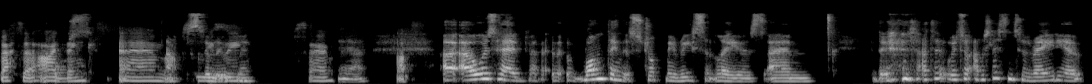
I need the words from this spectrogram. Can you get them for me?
better i think. um absolutely, absolutely. So Yeah, I, I always heard one thing that struck me recently is um, the, I, don't, I was listening to the radio,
